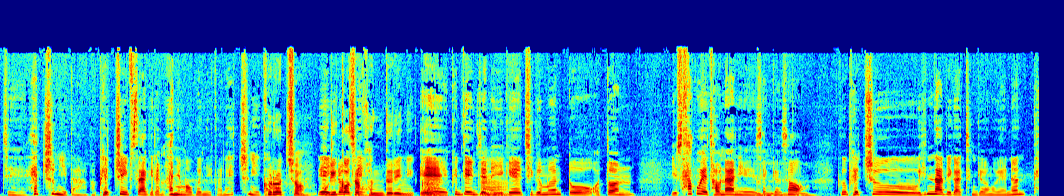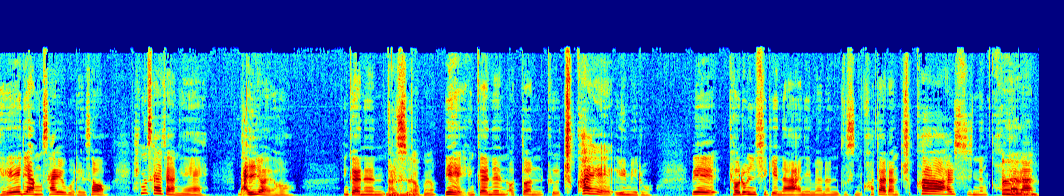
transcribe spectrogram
이제 해충이다. 막 배추 잎사귀를 많이 먹으니까 해충이다. 그렇죠. 예, 우리 이렇게. 것을 건드리니까. 예. 근데 이제는 음. 이게 지금은 또 어떤 이 사고의 전환이 생겨서 음. 그 배추 흰나비 같은 경우에는 대량 사육을 해서 행사장에 날려요. 그러니까는? 무슨 예, 그러니까는 어떤 그 축하의 의미로 왜 결혼식이나 아니면은 무슨 커다란 축하할 수 있는 커다란 네.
